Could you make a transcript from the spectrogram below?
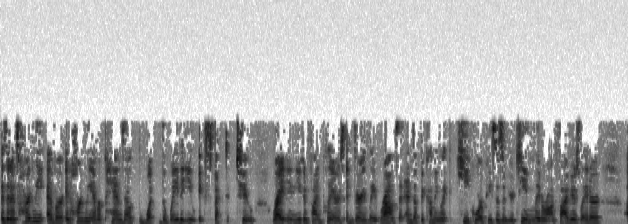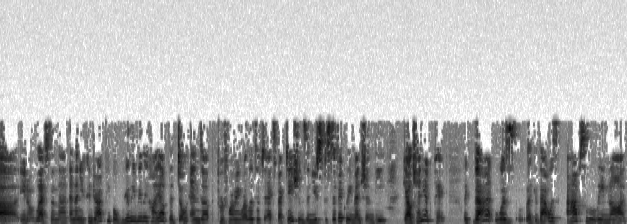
is that it's hardly ever, it hardly ever pans out what, the way that you expect it to, right? And You can find players in very late rounds that end up becoming like key core pieces of your team later on, five years later, uh, you know, less than that. And then you can draft people really, really high up that don't end up performing relative to expectations. And you specifically mentioned the Galchenyuk pick like that was like that was absolutely not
